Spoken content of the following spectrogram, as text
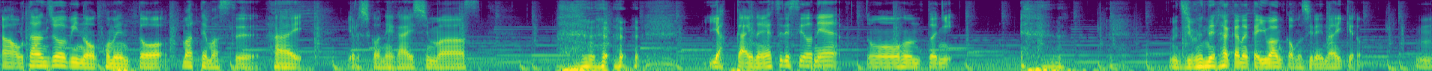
あ、お誕生日のコメント待ってます。はい。よろしくお願いします。厄介なやつですよね。もう本当に。自分でなかなか言わんかもしれないけど。うん。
